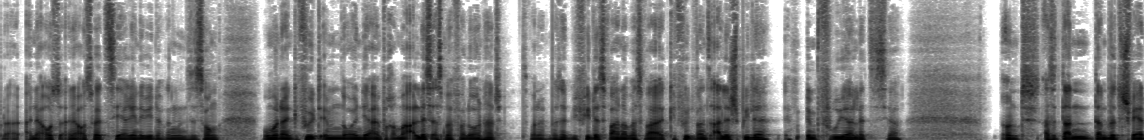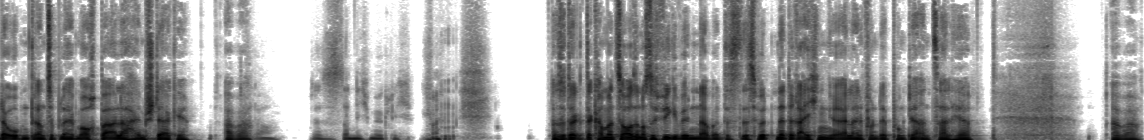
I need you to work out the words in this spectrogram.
oder eine, Aus eine Auswärtsserie wie in der vergangenen Saison, wo man dann gefühlt im neuen Jahr einfach immer alles erstmal verloren hat. Ich weiß nicht, wie viele es waren, aber es war gefühlt waren es alle Spiele im Frühjahr letztes Jahr. Und also dann, dann wird es schwer, da oben dran zu bleiben, auch bei aller Heimstärke. Aber das ist dann nicht möglich. Also da, da kann man zu Hause noch so viel gewinnen, aber das, das wird nicht reichen, allein von der Punkteanzahl her. Aber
